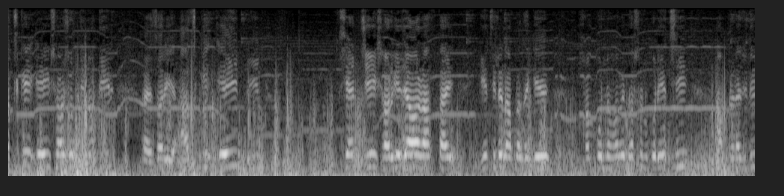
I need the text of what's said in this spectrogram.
আজকে এই সরস্বতী নদীর সরি আজকে এই ভীম সেন যে স্বর্গে যাওয়ার রাস্তায় গিয়েছিলেন আপনাদেরকে সম্পূর্ণভাবে দর্শন করিয়েছি। আপনারা যদি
